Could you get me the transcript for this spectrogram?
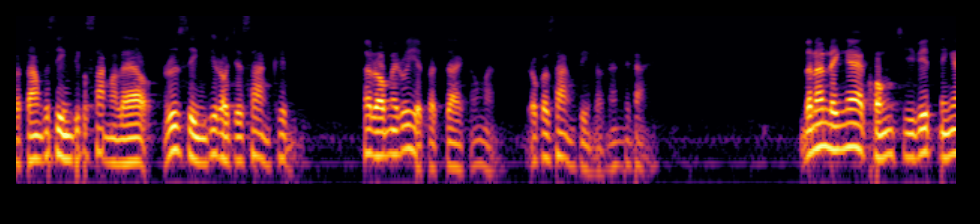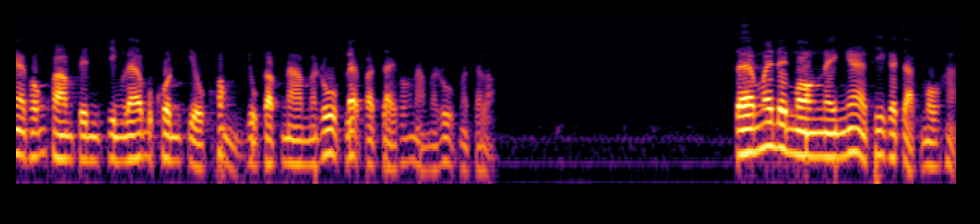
ก็ตามก็สิ่งที่เขาสร้างมาแล้ว หรือสิ่งที่เราจะสร้างขึ้น ถ้าเราไม่รู้เหตุปัจจัยของมัน เราก็สร้างสิ่งเหล่านั้นไม่ได้ ดังนั้นในแง่ของชีวิตในแง่ของความเป็นจริงแล้วบุคคลเกี่ยวข้องอยู่กับนามรูป และปัจจัยของนามรูปมาตลอด แต่ไม่ได้มองในแง่ที่กระจัดโมหะ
